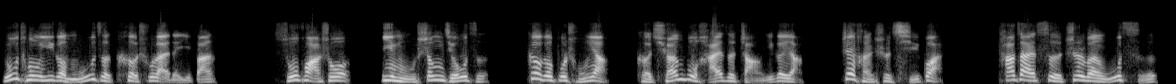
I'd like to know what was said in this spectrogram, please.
如同一个模子刻出来的一般。俗话说，一母生九子，个个不重样，可全部孩子长一个样，这很是奇怪。他再次质问吴慈，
